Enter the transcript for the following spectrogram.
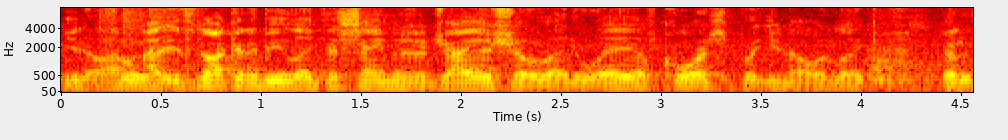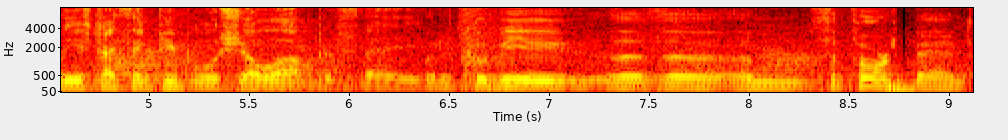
you know, I, it's not going to be like the same as a Jaya show right away, of course, but you know, like at least I think people will show up if they. But it could be the, the um, support band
